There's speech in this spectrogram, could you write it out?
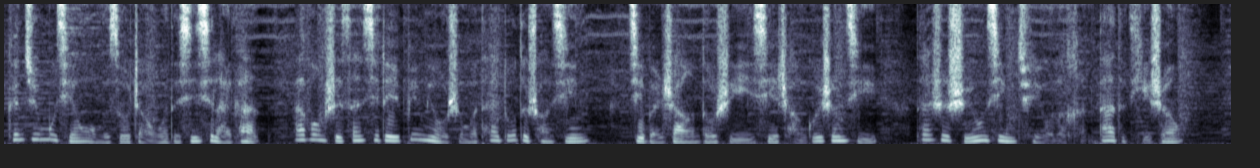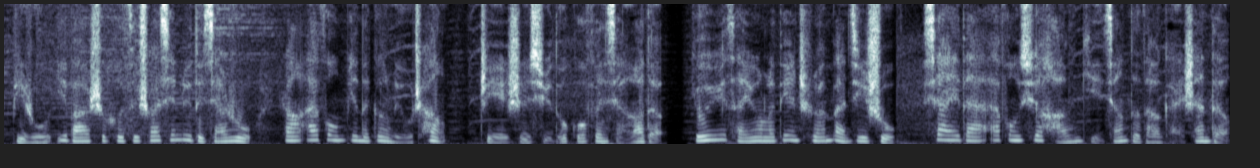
根据目前我们所掌握的信息来看，iPhone 十三系列并没有什么太多的创新，基本上都是一些常规升级，但是实用性却有了很大的提升。比如一百二十赫兹刷新率的加入，让 iPhone 变得更流畅，这也是许多果粉想要的。由于采用了电池软板技术，下一代 iPhone 续航也将得到改善等。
